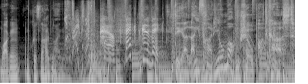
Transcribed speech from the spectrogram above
Morgen um kurz nach halb neun. Perfekt geweckt. Der Live-Radio Morgenshow Podcast.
